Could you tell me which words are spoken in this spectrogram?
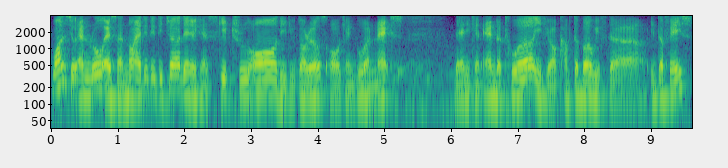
once you enroll as a non-identity teacher, then you can skip through all the tutorials or can do a next. Then you can end the tour if you're comfortable with the interface.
